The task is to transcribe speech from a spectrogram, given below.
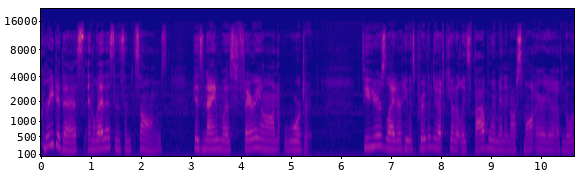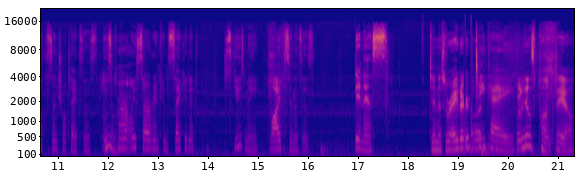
greeted us and led us in some songs. His name was Farion Wardrip. few years later, he was proven to have killed at least five women in our small area of north central Texas. He's Mm. currently serving consecutive, excuse me, life sentences. Dennis, Dennis Rader. TK. With his punk tail.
